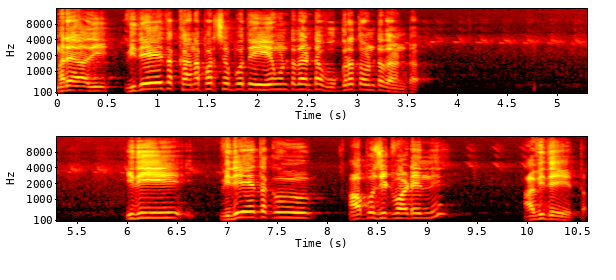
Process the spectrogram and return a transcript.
మరి అది విధేయత కనపరచకపోతే ఏముంటుందంట? ఉగ్రత ఉంటుందంట. ఇది విధేయతకు ఆపోజిట్ వాడేంది? అవిధేయత.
